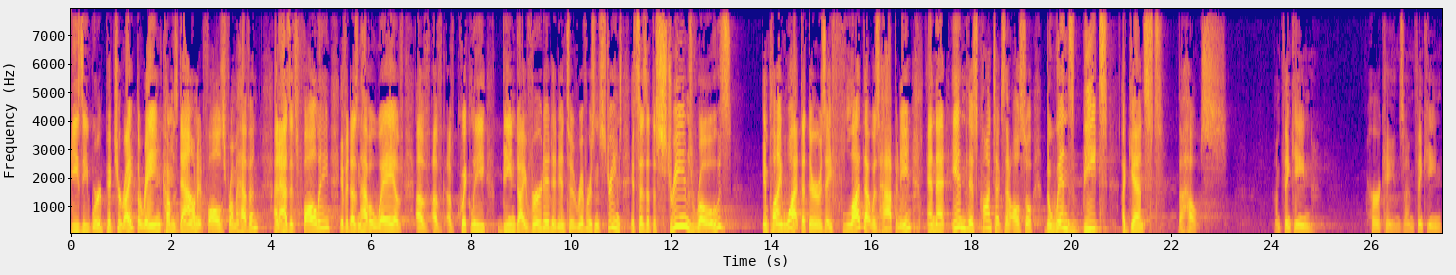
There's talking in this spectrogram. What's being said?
easy word picture, right? The rain comes down, it falls from heaven, and as it's falling, if it doesn't have a way of, of, of, of quickly being diverted and into rivers and streams, it says that the streams rose Implying what? That there is a flood that was happening, and that in this context, that also the winds beat against the house. I'm thinking hurricanes. I'm thinking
